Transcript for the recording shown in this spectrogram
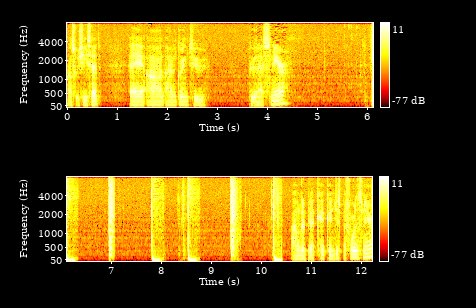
That's what she said. Uh, and I'm going to put in a snare. I'm going to put a kick in just before the snare.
